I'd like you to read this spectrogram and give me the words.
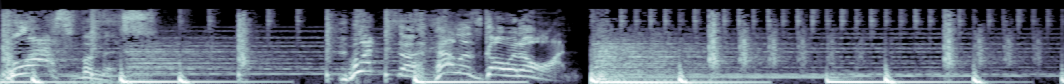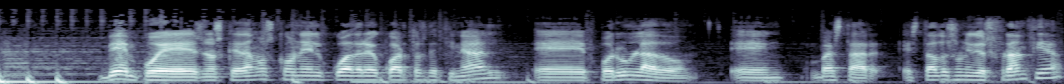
blasphemous. What the hell is going on? Bien, pues nos quedamos con el cuadro de cuartos de final. Eh, por un lado, eh, va a estar Estados Unidos-Francia,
